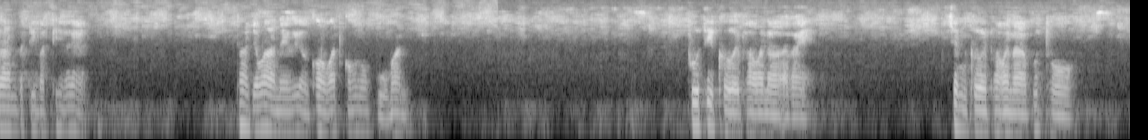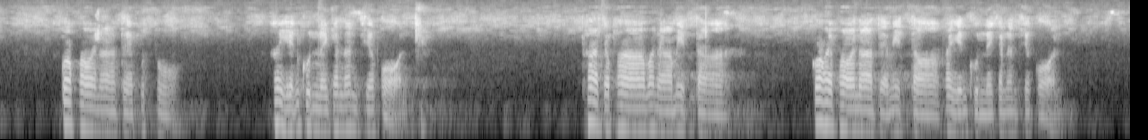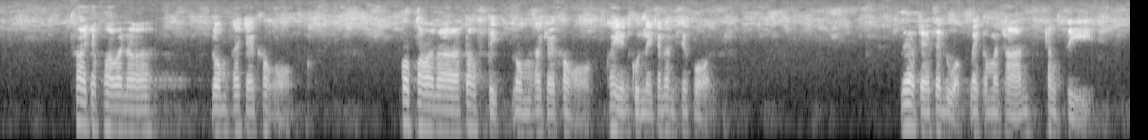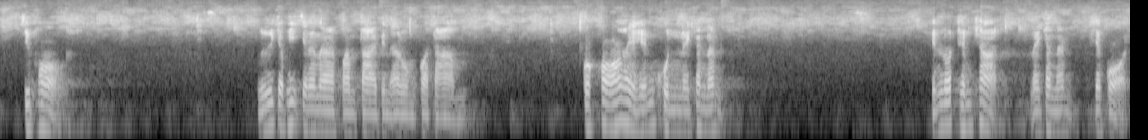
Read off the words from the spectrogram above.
การปฏิบัติที่แรก ถ้าจะว่าในเรื่องข้อวัดของหลวงปู่มั่น ผู้ที่เคยภาวนาอะไร เช่นเคยภาวนาพุทโธ ก็ภาวนาแต่พุทโธ ให้เห็นคุณในแค่นั้นเสียก่อน ถ้าจะภาวนาเมตตา ก็ให้ภาวนาแต่เมตตาให้เห็นคุณในแค่นั้นเสียก่อน ถ้าจะภาวนาลมหายใจเข้าออก ก็ภาวนาตั้งสติลมหายใจเข้าออก ให้เห็นคุณในแค่นั้นเสียก่อน แล้วแต่สะดวกในกรรมฐานทั้งสี่สิบห้องหรือจะพิจารณาความตายเป็นอารมณ์ก็ตาม ก็ขอให้เห็นคุณในขั้นนั้น เห็นรสเห็นชาติในขั้นนั้นเสียก่อน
